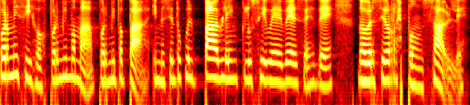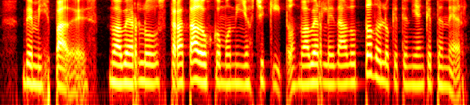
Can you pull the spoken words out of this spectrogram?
por mis hijos, por mi mamá, por mi papá, y me siento culpable inclusive a veces de no haber sido responsable de mis padres, no haberlos tratado como niños chiquitos, no haberle dado todo lo que tenían que tener.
